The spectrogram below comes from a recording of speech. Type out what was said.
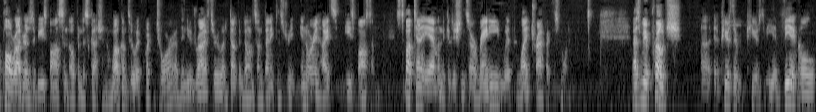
Paul Rogers of East Boston Open Discussion. Welcome to a quick tour of the new drive-through at Dunkin' Donuts on Bennington Street in Orient Heights, East Boston. It's about 10 a.m. and the conditions are rainy with light traffic this morning. As we approach, uh, it appears there appears to be a vehicle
